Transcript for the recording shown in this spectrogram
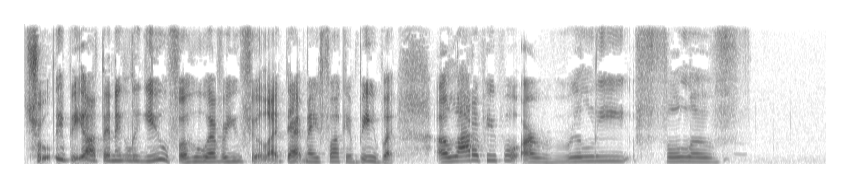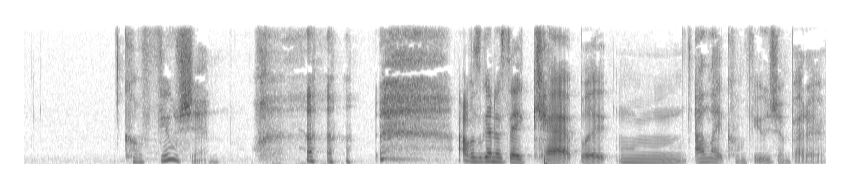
truly be authentically you for whoever you feel like that may fucking be but a lot of people are really full of confusion I was gonna say cat, but mm, I like confusion better.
